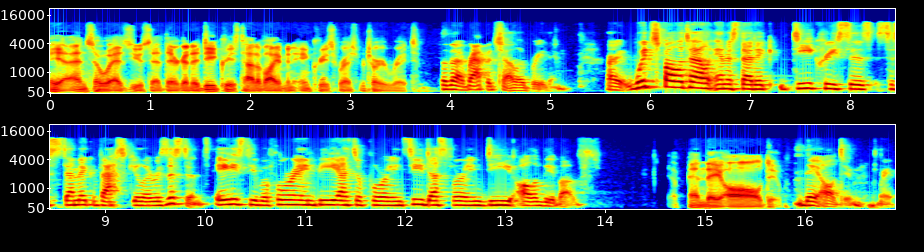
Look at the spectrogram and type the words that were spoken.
Yeah, and so as you said, they're going to decrease tidal volume and increase respiratory rate. So that rapid shallow breathing. All right, which volatile anesthetic decreases systemic vascular resistance? A, sevoflurane, B, isoflurane, C, desflurane, D, all of the above. And they all do. They all do, right.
